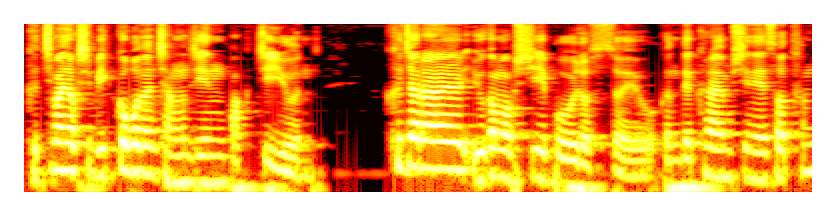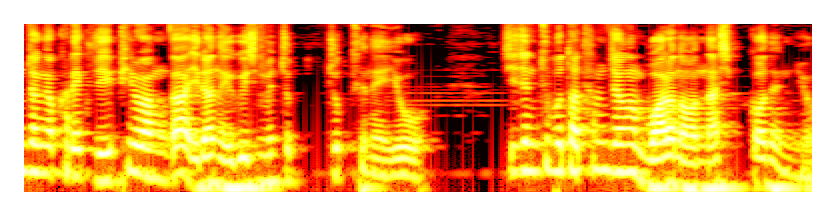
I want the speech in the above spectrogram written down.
그치만 역시 믿고 보는 장진, 박지윤. 크잘알 유감 없이 보여줬어요. 근데 크라임씬에서 탐정 역할이 굳이 필요한가? 이런 의구심은 쭉쭉 드네요. 시즌2부터 탐정은 뭐하러 넣었나 싶거든요.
